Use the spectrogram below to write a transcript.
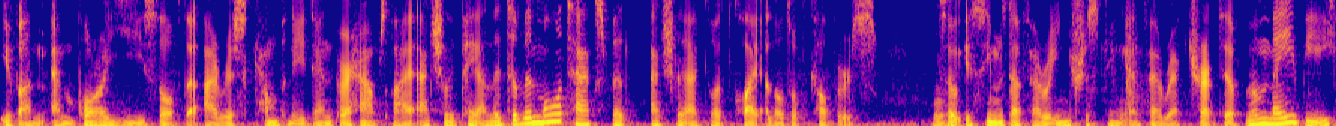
if I'm employees of the Irish company, then perhaps I actually pay a little bit more tax, but actually I got quite a lot of covers. Mm-hmm. So it seems that very interesting and very attractive. Well, maybe,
